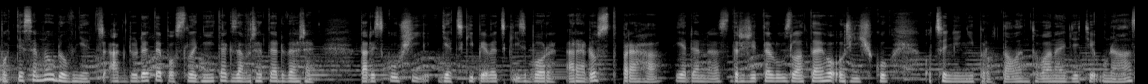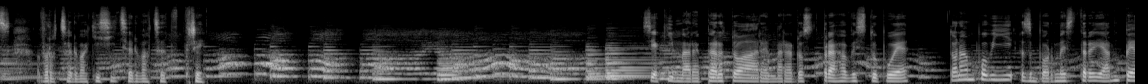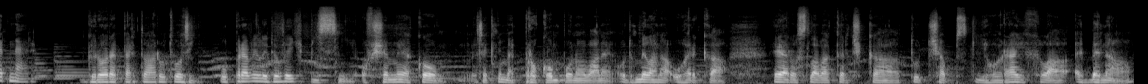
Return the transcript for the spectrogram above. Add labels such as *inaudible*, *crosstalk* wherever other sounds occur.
Pojďte se mnou dovnitř a kdo jdete poslední, tak zavřete dveře. Tady zkouší dětský pěvecký sbor Radost Praha, jeden z držitelů Zlatého oříšku, ocenění pro talentované děti u nás v roce 2023. S jakým repertoárem Radost Praha vystupuje, to nám poví zbormistr Jan Pirner. Gro repertoáru tvoří úpravy lidových písní, ovšem jako, řekněme, prokomponované od Milana Uherka, Jaroslava Krčka, Tučapského, Rajchla, Ebena,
